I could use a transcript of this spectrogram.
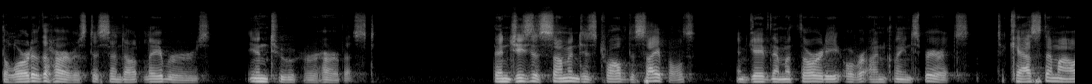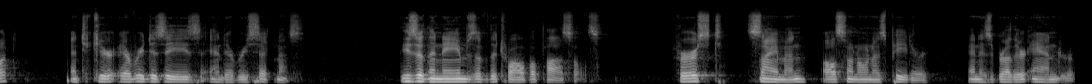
the Lord of the harvest, to send out laborers into her harvest. Then Jesus summoned his twelve disciples and gave them authority over unclean spirits to cast them out and to cure every disease and every sickness. These are the names of the twelve apostles. First, Simon, also known as Peter, and his brother Andrew.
